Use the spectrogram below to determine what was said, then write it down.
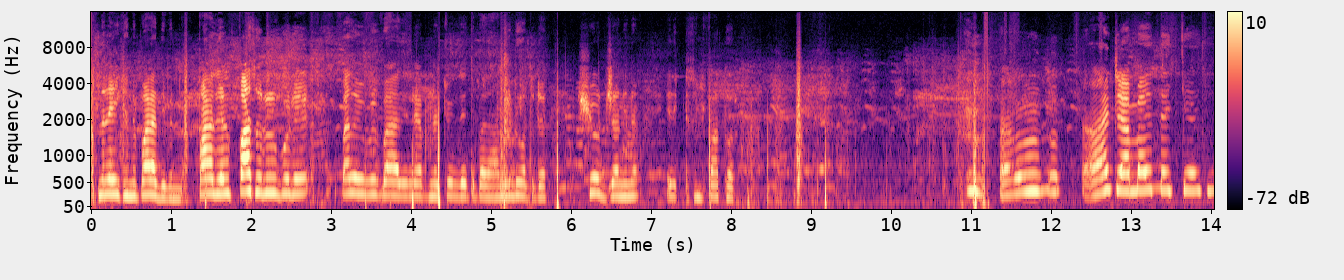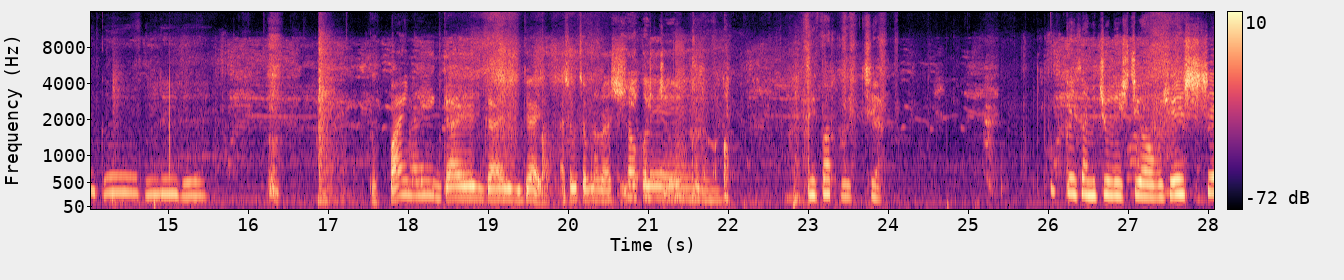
আপনারা এইখানে পাড়া দিবেন না পাড়া দিবেন পাথরের উপরে পাথরের উপরে পাড়া দিলে আপনার চলে যেতে পারে আমি কিন্তু অতটা শিওর জানি না দেখতেছেন পাথর তো ফাইনালি আশা করছি আপনারা সকলে হচ্ছে আমি চলে এসেছি অবশ্যই এসছে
